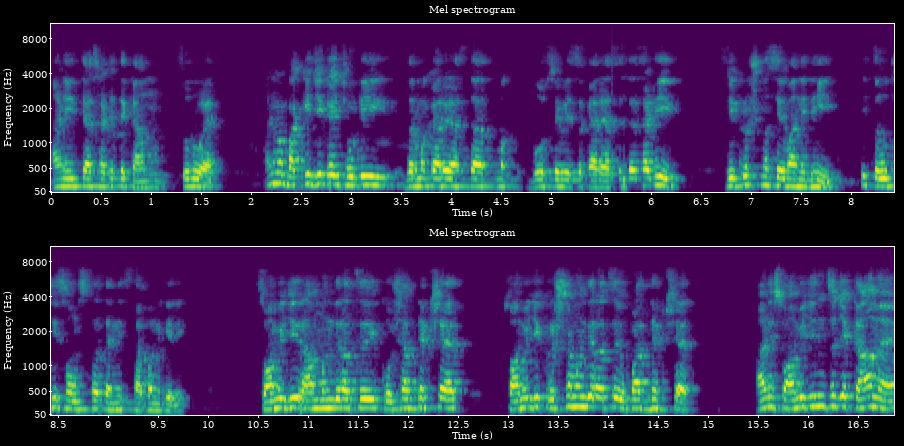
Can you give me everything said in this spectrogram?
आणि त्यासाठी ते काम सुरू आहे. आणि मग बाकी जी काही छोटी धर्मकार्य असतात मग गोसेवेचं कार्य असेल त्यासाठी श्रीकृष्ण सेवा निधी ही चौथी संस्था त्यांनी स्थापन केली. स्वामीजी राम मंदिराचे कोषाध्यक्ष आहेत स्वामीजी कृष्ण मंदिराचे उपाध्यक्ष आहेत आणि स्वामीजींचं जे काम आहे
